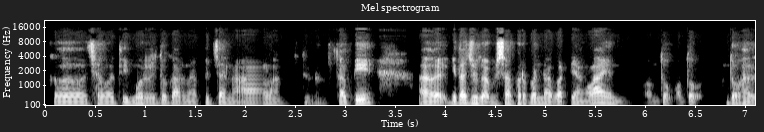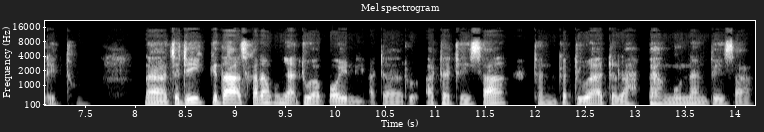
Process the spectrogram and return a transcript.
ke Jawa Timur itu karena bencana alam. Gitu. Tapi uh, kita juga bisa berpendapat yang lain untuk untuk untuk hal itu. Nah, jadi kita sekarang punya dua poin nih. Ada ada desa dan kedua adalah bangunan desa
